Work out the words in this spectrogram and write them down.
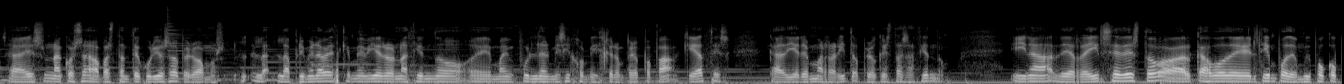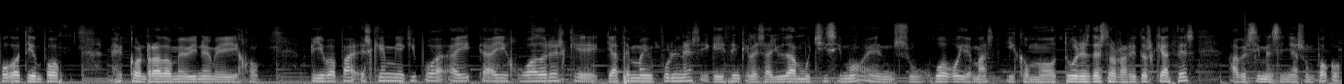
O sea, es una cosa bastante curiosa, pero vamos, la, primera vez que me vieron haciendo eh, mindfulness mis hijos me dijeron, pero papá, ¿qué haces? Cada día eres más rarito, pero ¿qué estás haciendo? Y nada, de reírse de esto, al cabo del tiempo, de muy poco poco tiempo, Conrado me vino y me dijo, oye papá, es que en mi equipo hay, jugadores que, hacen mindfulness y que dicen que les ayuda muchísimo en su juego y demás. Y como tú eres de estos raritos que haces, a ver si me enseñas un poco.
